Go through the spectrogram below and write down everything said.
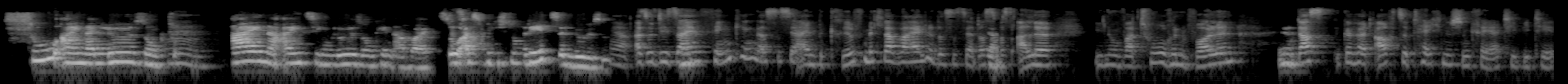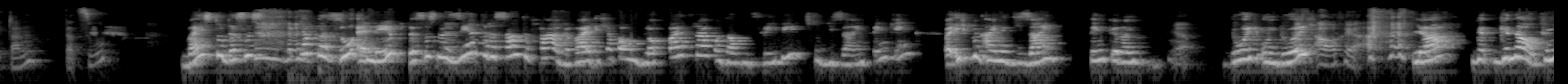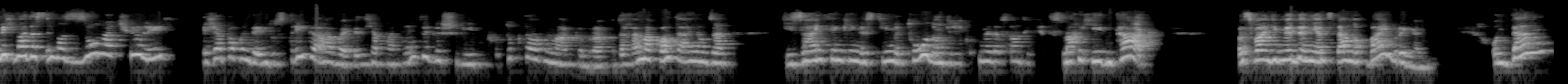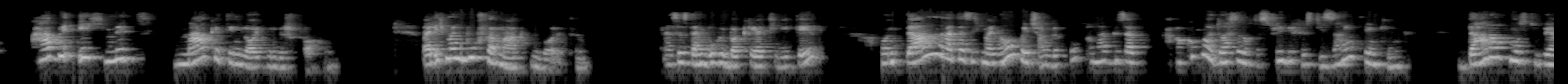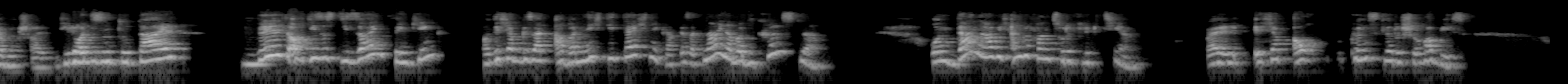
zu einer Lösung, zu mm. Einer einzigen Lösung hinarbeitest. So als würdest du ein Rätsel lösen. Ja, also Design Thinking, das ist ja ein Begriff mittlerweile. Das ist ja das, ja. was alle Innovatoren wollen. Ja. Das gehört auch zur technischen Kreativität dann dazu. Weißt du, das ist, ich habe das so erlebt, das ist eine sehr interessante Frage, weil ich habe auch einen Blogbeitrag und auch ein Freebie zu Design Thinking, weil ich bin eine Design Thinkerin ja. durch und durch. Ich auch, ja. Ja, genau. Für mich war das immer so natürlich. Ich habe auch in der Industrie gearbeitet, ich habe Patente geschrieben, Produkte auf den Markt gebracht und auf einmal kommt einer und sagt, Design Thinking ist die Methode und ich gucke mir das an und das mache ich jeden Tag. Was wollen die mir denn jetzt da noch beibringen? Und dann habe ich mit Marketingleuten gesprochen, weil ich mein Buch vermarkten wollte. Es ist ein Buch über Kreativität. Und dann hat er sich meine Homepage angeguckt und hat gesagt, aber guck mal, du hast ja noch das Freebie fürs Design Thinking. Darauf musst du Werbung schalten. Die Leute sind total wild auf dieses Design Thinking und ich habe gesagt, aber nicht die Techniker. Er hat gesagt, nein, aber die Künstler. Und dann habe ich angefangen zu reflektieren, weil ich habe auch künstlerische Hobbys.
